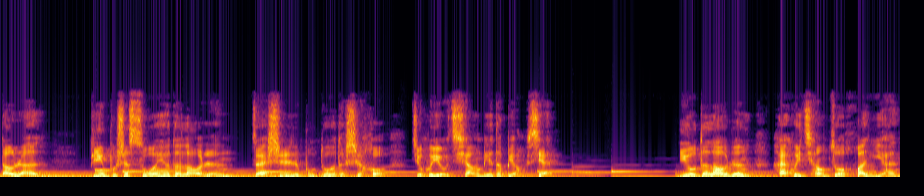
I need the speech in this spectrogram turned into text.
当然，并不是所有的老人在时日不多的时候就会有强烈的表现。有的老人还会强作欢颜，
